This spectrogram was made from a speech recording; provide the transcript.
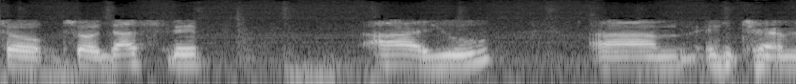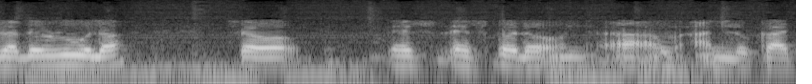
So, so that's the RU um, in terms of the ruler. So let's let's go down um, and look at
